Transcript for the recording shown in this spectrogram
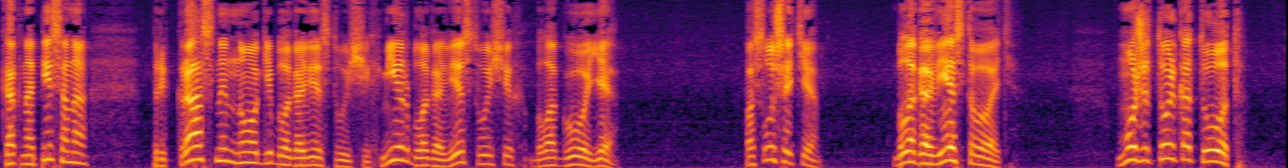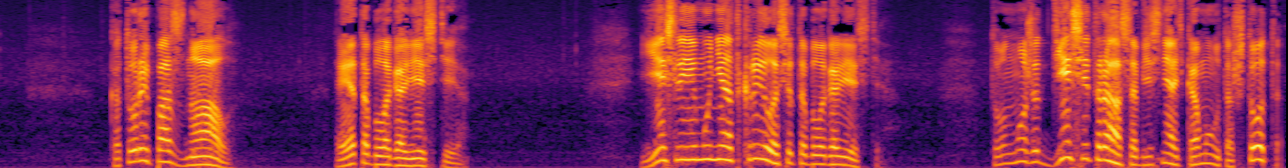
Как написано, прекрасны ноги благовествующих мир, благовествующих благое. Послушайте, благовествовать может только тот, который познал это благовестие. Если ему не открылось это благовестие, то он может десять раз объяснять кому-то что-то.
